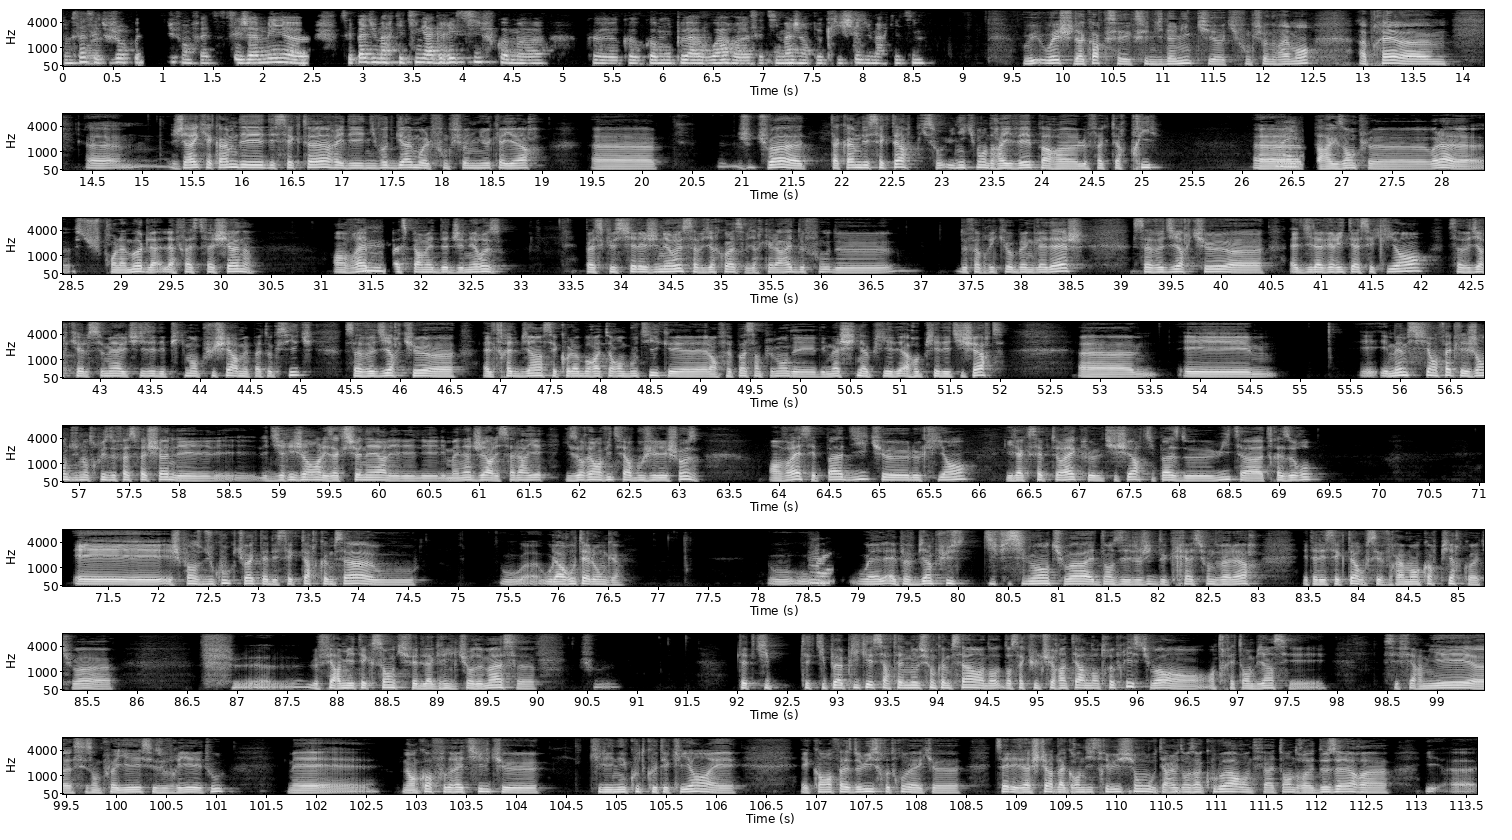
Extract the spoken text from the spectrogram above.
Donc ça, c'est toujours possible en fait. C'est jamais, euh, c'est pas du marketing agressif comme euh, que, comme on peut avoir euh, cette image un peu cliché du marketing. Oui, oui, je suis d'accord que c'est une dynamique qui, qui, fonctionne vraiment. Après, je dirais qu'il y a quand même des, des, secteurs et des niveaux de gamme où elle fonctionne mieux qu'ailleurs. tu vois, tu as quand même des secteurs qui sont uniquement drivés par le facteur prix. Par exemple, voilà, si je prends la mode, la, la fast fashion, en vrai, mm. pas se permettre d'être généreuse. Parce que si elle est généreuse, ça veut dire quoi? Ça veut dire qu'elle arrête de, de, de, fabriquer au Bangladesh. Ça veut dire que euh, elle dit la vérité à ses clients. Ça veut dire qu'elle se met à utiliser des pigments plus chers mais pas toxiques. Ça veut dire que euh, elle traite bien ses collaborateurs en boutique et elle en fait pas simplement des, des machines à, plier, à replier des t-shirts. Euh, et, et, et, même si en fait les gens d'une entreprise de fast fashion, les, les, les dirigeants, les actionnaires, les, les, managers, les salariés, ils auraient envie de faire bouger les choses. En vrai, c'est pas dit que le client il accepterait que le t-shirt il passe de 8 à 13 euros. Et, je pense du coup que tu vois que tu as des secteurs comme ça où, où, où la route est longue. Où, où elles, elles, peuvent bien plus difficilement, tu vois, être dans des logiques de création de valeur et t'as des secteurs où c'est vraiment encore pire, quoi. Tu vois, euh, le fermier texan qui fait de l'agriculture de masse, euh, peut-être qu'il peut appliquer certaines notions comme ça dans, sa culture interne d'entreprise, tu vois, en, traitant bien ses, fermiers, euh, ses employés, ses ouvriers et tout. Mais, encore faudrait-il que qu'il ait une écoute côté client et, quand en face de lui il se retrouve avec les acheteurs de la grande distribution où tu arrives dans un couloir on te fait attendre deux heures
